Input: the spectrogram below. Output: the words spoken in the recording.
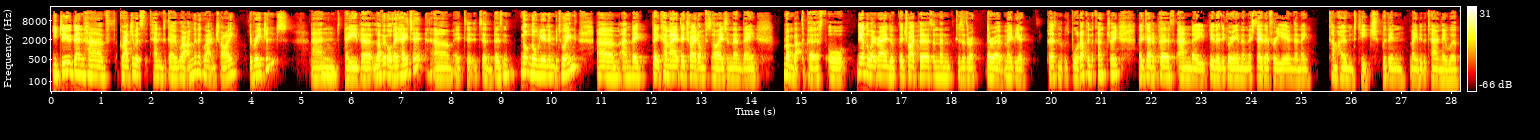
you do then have graduates that tend to go right i'm going to go out and try the regions and mm. they either love it or they hate it. Um, it it's a, there's not normally an in between, um, and they they come out, they try it on for size, and then they run back to Perth, or the other way around. They try Perth, and then because they're they're a, maybe a person that was brought up in the country, they go to Perth and they do their degree, and then they stay there for a year, and then they come home to teach within maybe the town they were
